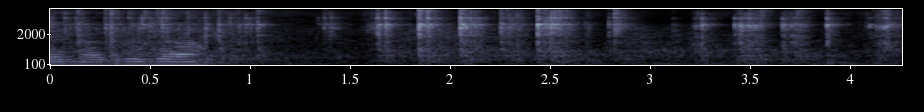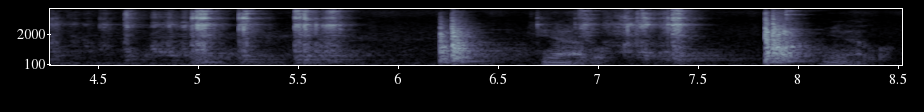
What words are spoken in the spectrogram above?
Jedna, druga. I na bok. I na bok.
